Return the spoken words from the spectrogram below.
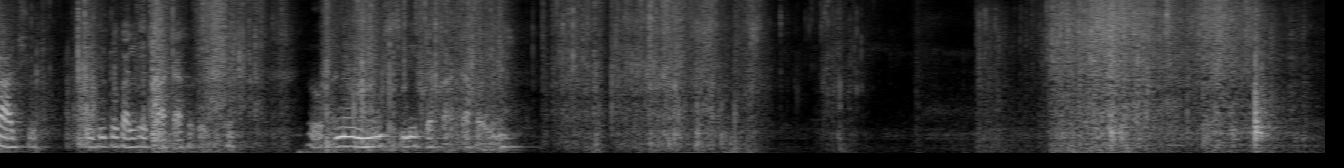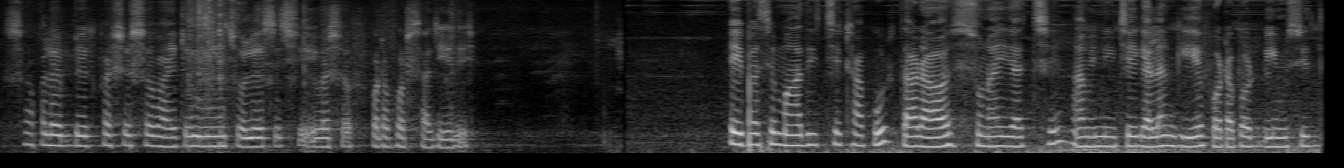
কাজু। এই দুটো কালকে কাটা হয়েছে। রোহানের মুসলিটা কাটা হয়নি। সকালের ব্রেকফাস্টের সব আইটেম নিয়ে চলে এসেছি। এবার সব ফটাফট সাজিয়ে দিই। এই পাশে মা দিচ্ছে ঠাকুর, তার আওয়াজ শোনাই যাচ্ছে। আমি নিচে গেলাম, গিয়ে ফটাফট ডিম সিদ্ধ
